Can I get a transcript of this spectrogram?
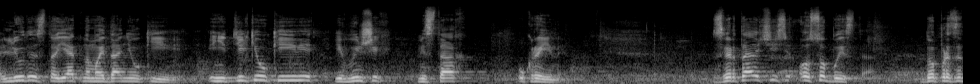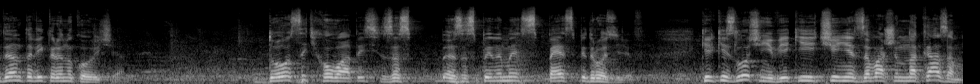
люди стоять на Майдані у Києві. І не тільки у Києві, і в інших містах України. Звертаючись особисто до президента Віктора Януковича, досить ховатись за, за спинами спецпідрозділів. Кількість злочинів, які чинять за вашим наказом,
